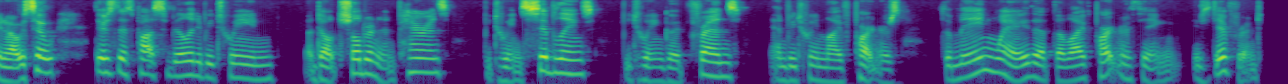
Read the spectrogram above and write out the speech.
You know, so there's this possibility between adult children and parents, between siblings, between good friends, and between life partners. The main way that the life partner thing is different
